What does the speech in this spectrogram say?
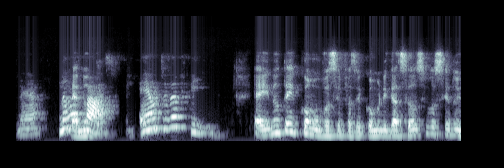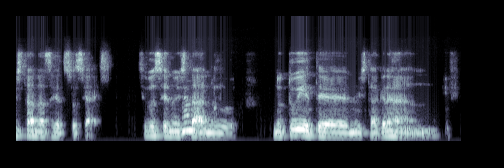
Né? Não é, é não fácil, tem... é um desafio. É, e não tem como você fazer comunicação se você não está nas redes sociais, se você não está não no, no Twitter, no Instagram, enfim.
